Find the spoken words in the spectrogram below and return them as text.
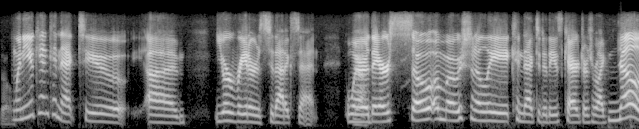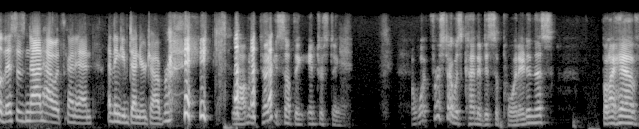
So. When you can connect to um, your readers to that extent, where yeah. they are so emotionally connected to these characters, we're like, no, this is not how it's going to end. I think you've done your job right. well, I'm going to tell you something interesting. What first I was kind of disappointed in this, but I have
